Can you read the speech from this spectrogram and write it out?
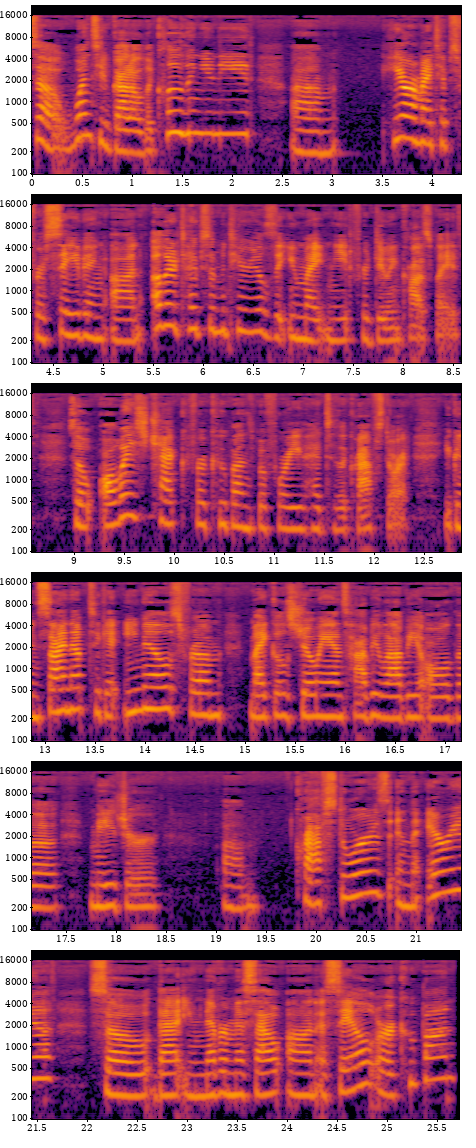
So once you've got all the clothing you need, um, here are my tips for saving on other types of materials that you might need for doing cosplays. So always check for coupons before you head to the craft store. You can sign up to get emails from Michael's, Joann's, Hobby Lobby, all the major um, craft stores in the area so that you never miss out on a sale or a coupon.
